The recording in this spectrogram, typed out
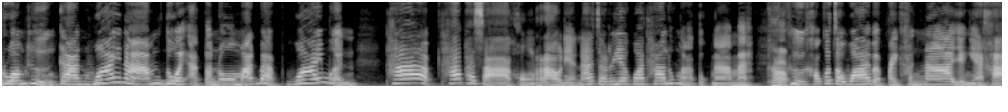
รวมถึงการว่ายน้ำโดยอัตโนมัติแบบว่ายเหมือน ถ้าถ้าภาษาของเราเนี่ยน่าจะเรียกว่าท่าลูกหมาตกน้ำไหมครับคือเขาก็จะว่ายแบบไปข้างหน้าอย่างเงี้ยค่ะ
